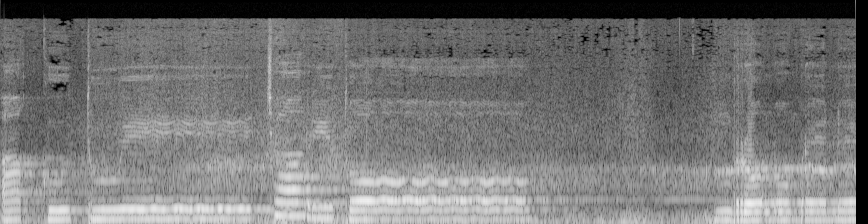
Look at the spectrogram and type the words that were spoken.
Aku duwe carita. Mrono mrene.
